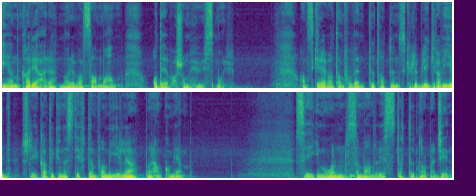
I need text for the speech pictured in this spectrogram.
én karriere når hun var sammen med ham, og det var som husmor. Han skrev at han forventet at hun skulle bli gravid, slik at de kunne stifte en familie når han kom hjem. Svigermoren, som vanligvis støttet Norma Jean,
